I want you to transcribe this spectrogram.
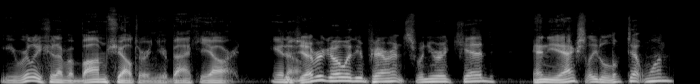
you really should have a bomb shelter in your backyard. You know, Did you ever go with your parents when you were a kid and you actually looked at one?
